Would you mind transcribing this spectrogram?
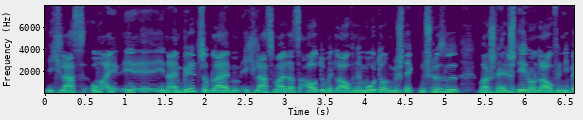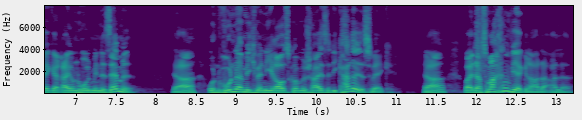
ich lasse, um in einem Bild zu bleiben, ich lasse mal das Auto mit laufendem Motor und gestecktem Schlüssel mal schnell stehen und laufe in die Bäckerei und hole mir eine Semmel. Ja, und wundere mich, wenn ich rauskomme, scheiße, die Karre ist weg. Ja, weil das machen wir gerade alle.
